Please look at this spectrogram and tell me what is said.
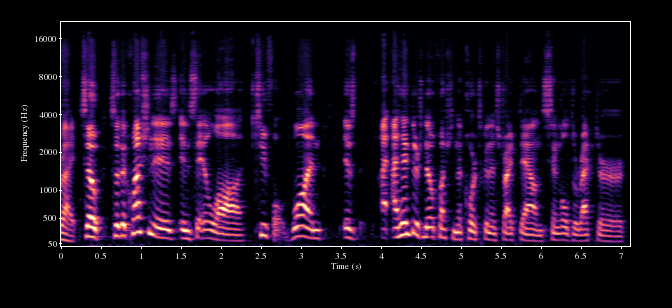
Right. So so the question is in state law twofold. One is I, I think there's no question the court's going to strike down single director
